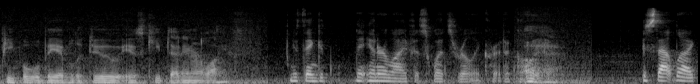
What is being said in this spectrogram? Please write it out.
people will be able to do is keep that inner life. You think the inner life is what's really critical? Oh, yeah. Is that like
